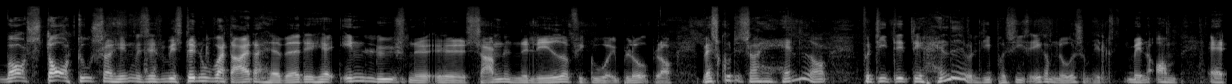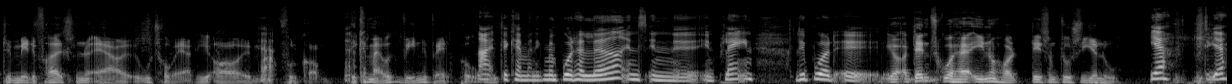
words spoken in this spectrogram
hvor står du så hen, hvis, hvis det nu var dig, der havde været det her indlysende, øh, samlende lederfigur i Blå Blok? Hvad skulle det så have handlet om? Fordi det, det handlede jo lige præcis ikke om noget som helst, men om, at Mette Frederiksen er utroværdig og øh, Ja. magtfuldkommen. Ja. Det kan man jo ikke vinde valg på. Nej, det kan man ikke. Man burde have lavet en, en, øh, en plan, og det burde... Øh, Ja, og den skulle have indeholdt det, som du siger nu. Ja, ja,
